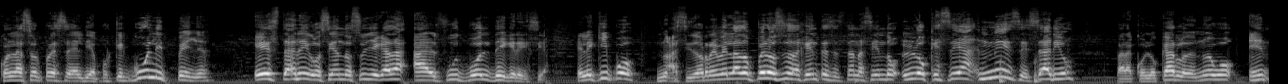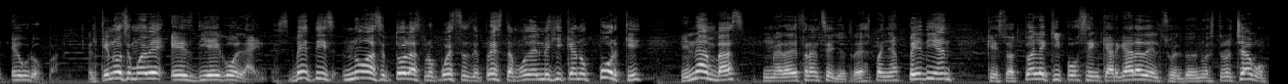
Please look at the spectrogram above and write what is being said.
con la sorpresa del día, porque Gulit Peña está negociando su llegada al fútbol de Grecia. El equipo no ha sido revelado, pero sus agentes están haciendo lo que sea necesario para colocarlo de nuevo en Europa. El que no se mueve es Diego Lainez. Betis no aceptó las propuestas de préstamo del mexicano porque en ambas, una era de Francia y otra de España, pedían que su actual equipo se encargara del sueldo de nuestro chavo.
